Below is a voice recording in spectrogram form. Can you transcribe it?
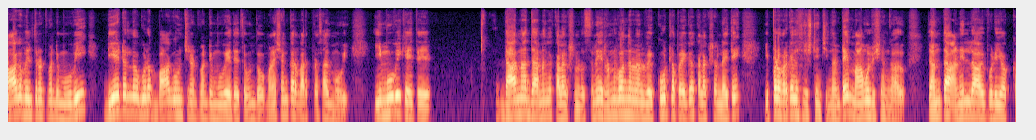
బాగా వెళ్తున్నటువంటి మూవీ థియేటర్లో కూడా బాగా ఉంచినటువంటి మూవీ ఏదైతే ఉందో మనశంకర్ వరప్రసాద్ మూవీ. ఈ మూవీకి అయితే దారుణ దారుణంగా కలెక్షన్లు వస్తున్నాయి. రెండు వందల నలభై కోట్ల పైగా కలెక్షన్లు అయితే ఇప్పటివరకైతే అయితే సృష్టించింది. అంటే మామూలు విషయం కాదు. ఇదంతా అనిల్ రావిపూడి యొక్క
